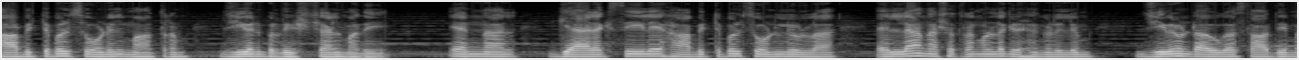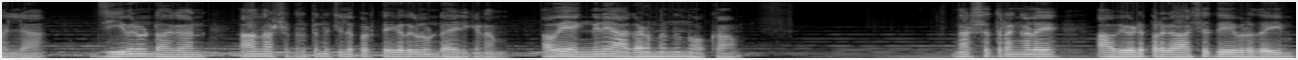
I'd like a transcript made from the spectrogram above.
ഹാബിറ്റബിൾ സോണിൽ മാത്രം ജീവൻ പ്രതീക്ഷിച്ചാൽ മതി. എന്നാൽ ഗാലക്സിയിലെ ഹാബിറ്റബിൾ സോണിലുള്ള എല്ലാ നക്ഷത്രങ്ങളുടെ ഗ്രഹങ്ങളിലും ജീവനുണ്ടാവുക സാധ്യമല്ല. ജീവനുണ്ടാകാൻ ആ നക്ഷത്രത്തിന് ചില പ്രത്യേകതകൾ ഉണ്ടായിരിക്കണം. അവ എങ്ങനെ ആകണമെന്ന് നോക്കാം. നക്ഷത്രങ്ങളെ അവയുടെ പ്രകാശ തീവ്രതയും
